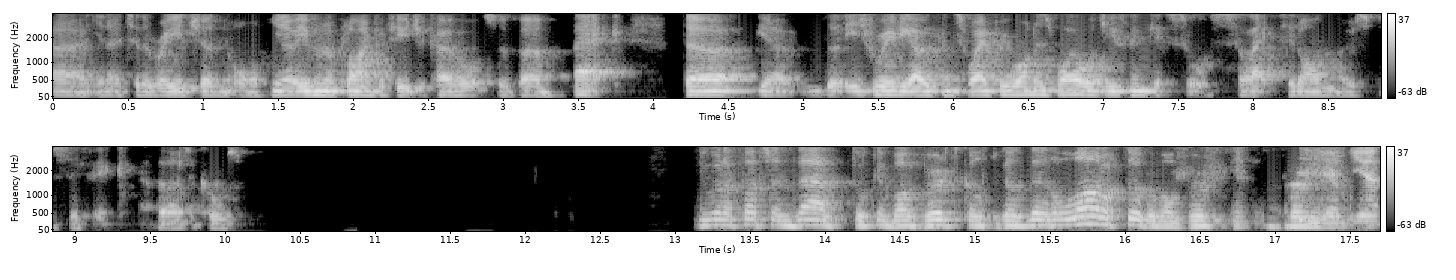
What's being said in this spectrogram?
uh, you know, to the region, or you know, even applying for future cohorts of um, BEC, the you know, that is really open to everyone as well, or do you think it's sort of selected on those specific verticals? You want to touch on that, talking about verticals, because there's a lot of talk about verticals yeah.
